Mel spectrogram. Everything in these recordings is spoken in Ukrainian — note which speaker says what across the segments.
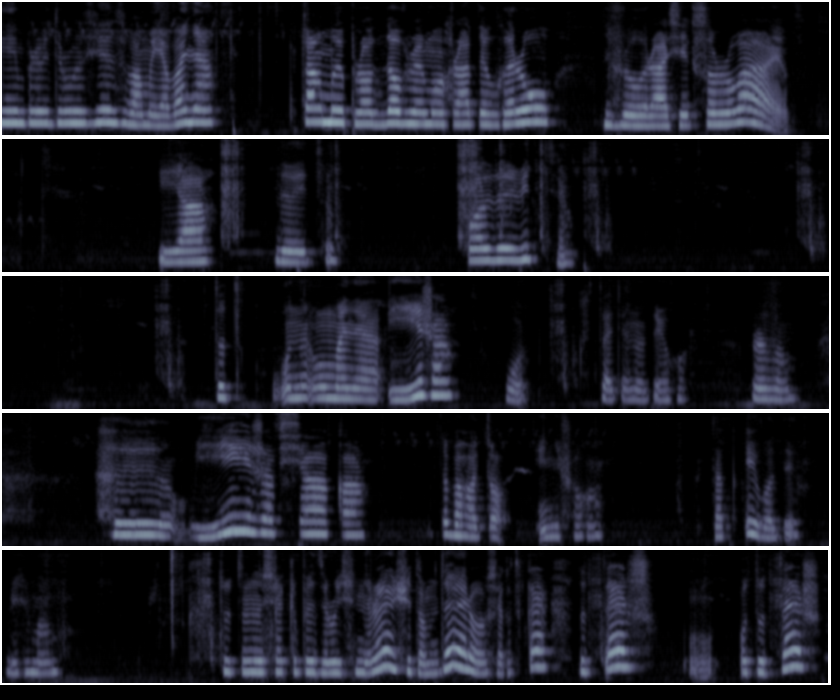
Speaker 1: Всім привіт, друзі! З вами я Ваня. Та ми продовжуємо грати в гру Jurassic Survive. Я дивіться. Подивіться. Тут у, у мене їжа. О, кстати, надо його разом. Е, Їжа всяка та багато іншого. Так, і води візьмемо. Тут у нас всякі підручні речі, там дерево, всяке таке. Тут теж, отут теж,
